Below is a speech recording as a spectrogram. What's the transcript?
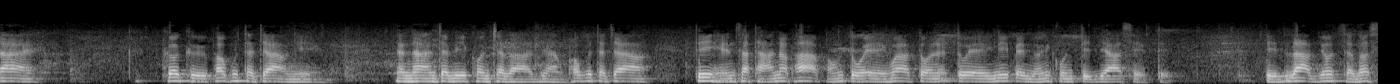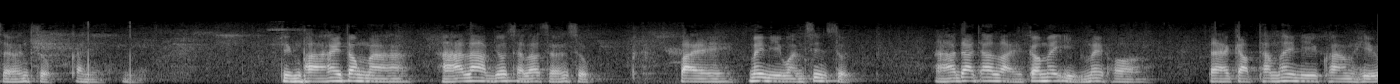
ได้ ก็คือพระพุทธเจ้านี่เองนานๆจะมีคนฉลาดอย่างพระพุทธเจ้าที่เห็นสถานภาพของตัวเองว่าตัวตัวเองนี่เป็นเหมือนคนติดยาเสพติด ติดลาบยศสรรเสริญสุขกัน จึงพาให้ต้องมาหาลาบยศสารเสริญสุข ไปไม่มีวันสิ้นสุด หาได้เท่าไหร่ก็ไม่อิ่มไม่พอ แต่กลับทำให้มีความหิว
